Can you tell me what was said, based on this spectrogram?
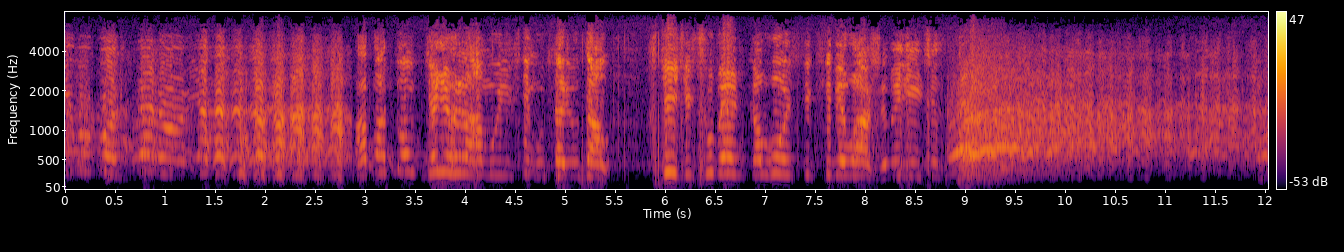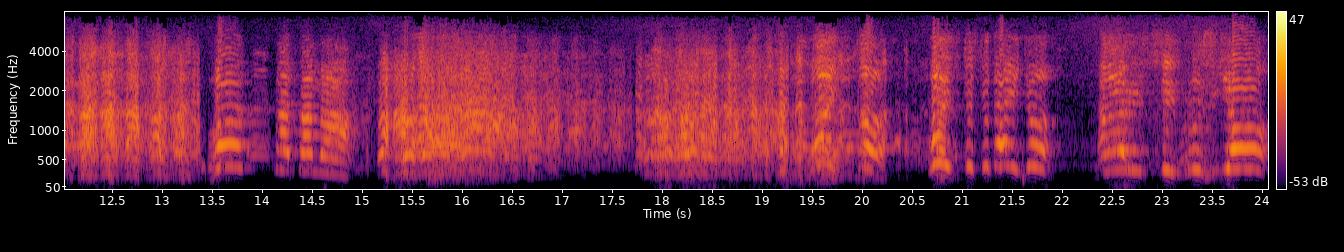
ему Бог здоровья. А потом телеграмму ихнему царю дал. Ждите Чубенко в гости к себе, ваше величество. Вот сатана! Войско! Войско сюда идет! Товарищи, в ружье!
